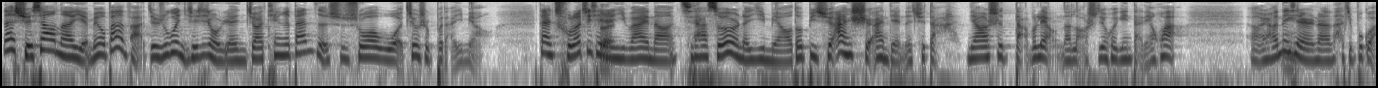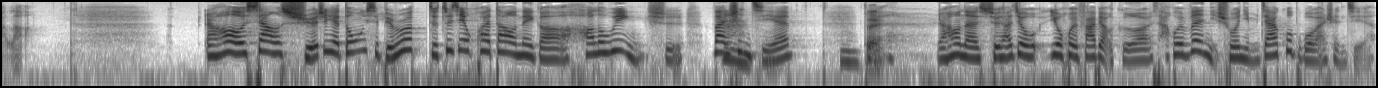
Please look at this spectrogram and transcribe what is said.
那学校呢也没有办法，就如果你是这种人，你就要填个单子，是说我就是不打疫苗。但除了这些人以外呢，其他所有人的疫苗都必须按时按点的去打。你要是打不了呢，老师就会给你打电话，啊，然后那些人呢他就不管了。然后像学这些东西，比如说，就最近快到那个 Halloween 是万圣节，嗯对对。然后呢，学校就又会发表格，他会问你说你们家过不过万圣节？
